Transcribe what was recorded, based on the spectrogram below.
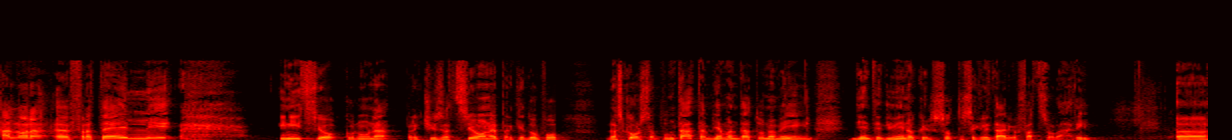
Allora, eh, fratelli, inizio con una precisazione perché dopo la scorsa puntata mi ha mandato una mail, niente di meno che il sottosegretario Fazzolari, eh,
